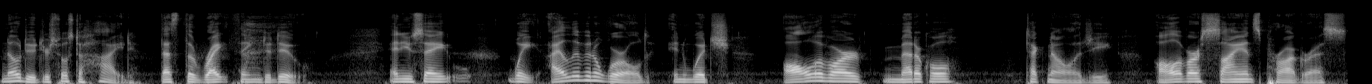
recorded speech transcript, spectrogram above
"No, dude, you're supposed to hide. That's the right thing to do." And you say, "Wait, I live in a world in which all of our medical technology, all of our science progress,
